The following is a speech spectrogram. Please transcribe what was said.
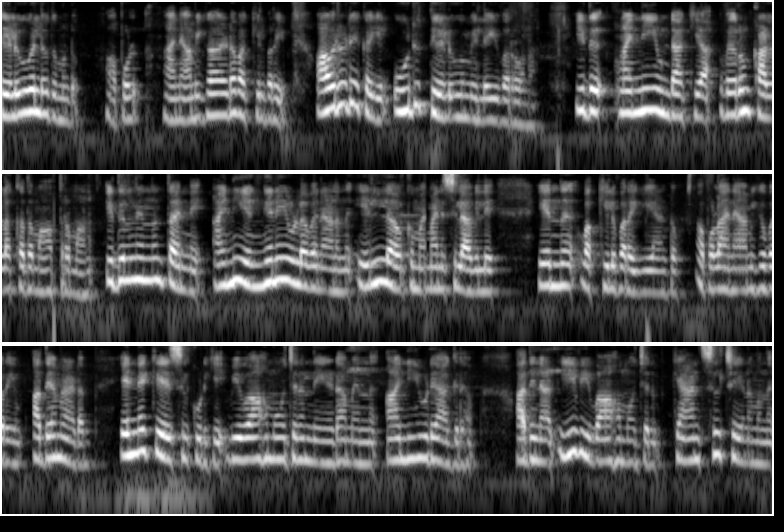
തെളിവ് വല്ലതുമുണ്ടോ അപ്പോൾ അനാമികയുടെ വക്കീൽ പറയും അവരുടെ കയ്യിൽ ഒരു തെളിവുമില്ല ഇവറോണ. ഇത് അനി ഉണ്ടാക്കിയ വെറും കള്ളക്കഥ മാത്രമാണ്. ഇതിൽ നിന്നും തന്നെ അനി എങ്ങനെയുള്ളവനാണെന്ന് എല്ലാവർക്കും മനസ്സിലാവില്ലേ? എന്ന് വക്കീൽ പറയുകയാണ് കേട്ടോ അപ്പോൾ അനാമിക പറയും അതെ മാഡം എന്നെ കേസിൽ കുടുക്കി വിവാഹമോചനം നേടാമെന്ന് അനിയുടെ ആഗ്രഹം. അതിനാൽ ഈ വിവാഹമോചനം ക്യാൻസൽ ചെയ്യണമെന്ന്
